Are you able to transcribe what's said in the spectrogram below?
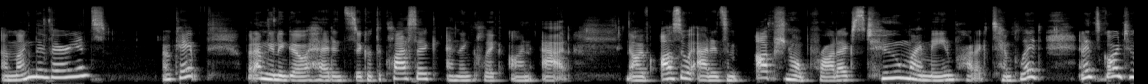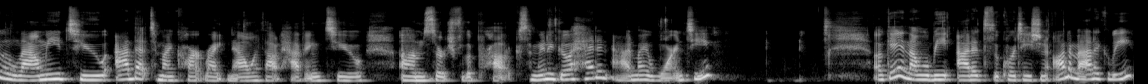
among the variants. Okay, but I'm going to go ahead and stick with the classic and then click on add. Now I've also added some optional products to my main product template, and it's going to allow me to add that to my cart right now without having to um, search for the product. So I'm going to go ahead and add my warranty. Okay, and that will be added to the quotation automatically,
